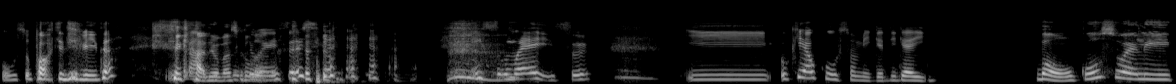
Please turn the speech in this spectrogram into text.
o suporte de vida cardiovascular. doenças. em suma, é isso. E o que é o curso, amiga? Diga aí. Bom, o curso ele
